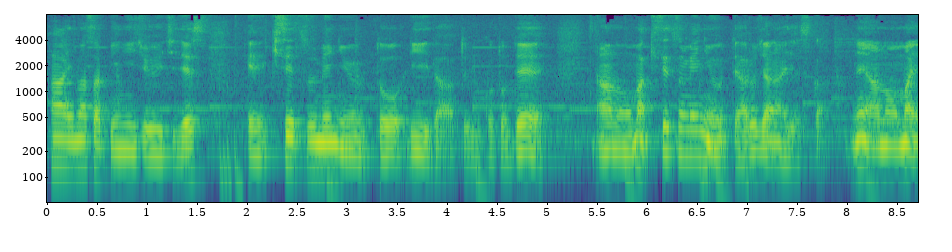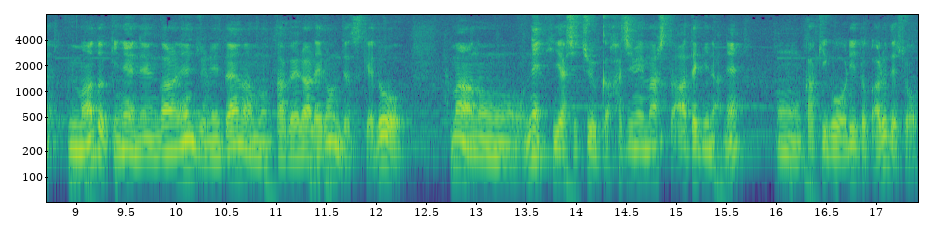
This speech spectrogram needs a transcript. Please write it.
はい、まさぴ21です、えー季節メニューとリーダーということであの、まあ、季節メニューってあるじゃないですか、ねあのまあ、今時ね年がら年中似たようなもの食べられるんですけど、まああのね、冷やし中華始めました的なね、うん、かき氷とかあるでしょ。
